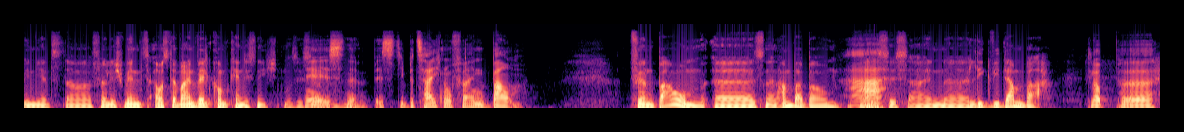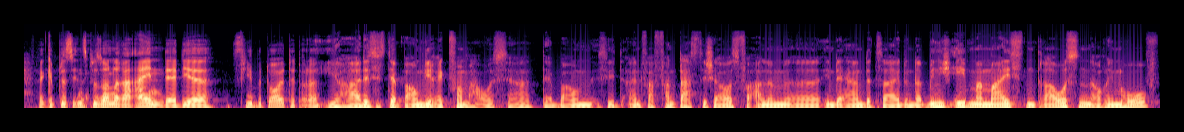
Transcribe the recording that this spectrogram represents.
bin jetzt da völlig, wenn es aus der Weinwelt kommt, kenne ich es nicht, muss ich nee, sagen. Ist, ne, ist die Bezeichnung für einen Baum. Für einen Baum, äh, ist ein Amberbaum. Ah. Das ist ein äh, Liquidamba. Ich glaube, äh, da gibt es insbesondere einen, der dir viel bedeutet, oder? Ja, das ist der Baum direkt vom Haus. Ja. Der Baum sieht einfach fantastisch aus, vor allem äh, in der Erntezeit. Und da bin ich eben am meisten draußen, auch im Hof,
